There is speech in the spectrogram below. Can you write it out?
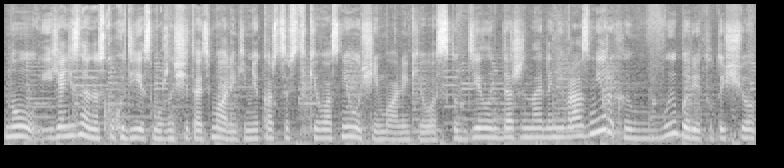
Ну, я не знаю, насколько DS можно считать маленьким. Мне кажется, все-таки у вас не очень маленький. У вас тут дело даже, наверное, не в размерах и в выборе. Тут еще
